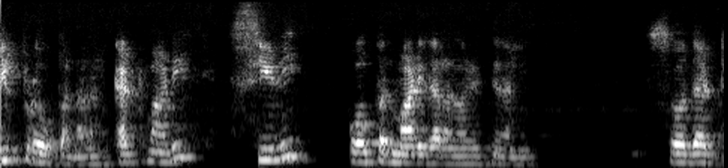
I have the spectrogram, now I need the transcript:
ripped open ಅದನ್ನು ಕಟ್ ಮಾಡಿ, ಸೀಳಿ ಓಪನ್ ಮಾಡಿದ್ದಾರೆ ಅನ್ನೋ ರೀತಿಯಲ್ಲಿ so that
